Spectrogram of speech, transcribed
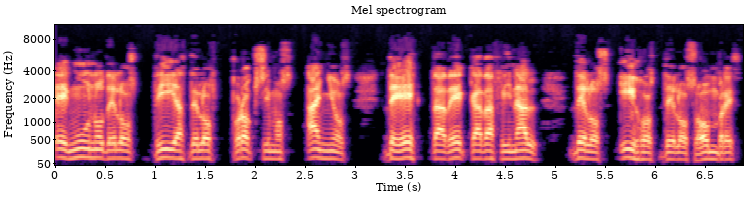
en uno de los días de los próximos años de esta década final de los hijos de los hombres.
